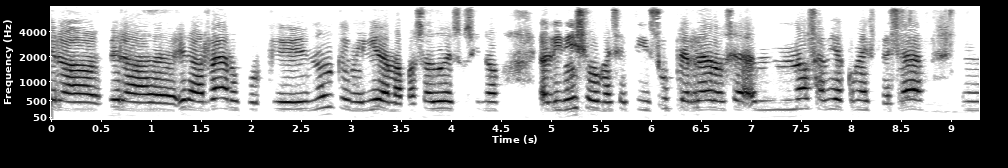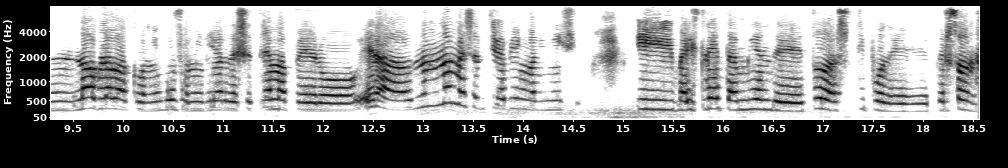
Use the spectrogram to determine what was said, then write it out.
era, era, era raro porque nunca en mi vida me ha pasado eso, sino al inicio me sentí súper raro, o sea, no sabía cómo expresar, no hablaba con ningún familiar de ese tema, pero era, no, me sentía bien al inicio y me aislé también de todo tipo de personas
